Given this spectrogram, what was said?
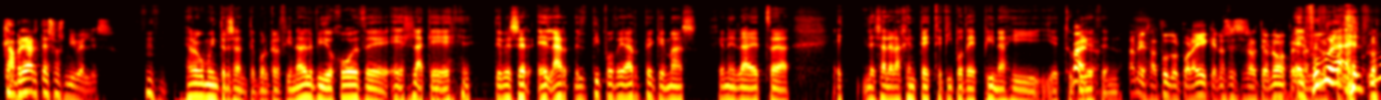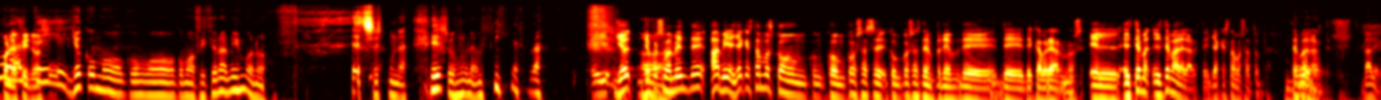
cabrearte a esos niveles. Es algo muy interesante, porque al final el videojuego es, es la que debe ser el, arte, el tipo de arte que más genera esta. le sale a la gente este tipo de espinas y, estupideces, ¿no? También está el fútbol por ahí, que no sé si es arte o no, pero el fútbol, los pone, finos. Yo como, como, como aficionado al mismo, no. eso, es una, eso es una mierda. Eh, yo, yo, ah. personalmente. Ah, mira, ya que estamos con, con, cosas, eh, con cosas de, de, de, cabrearnos. El, el, tema, el tema del arte, ya que estamos a tope. El tema del arte. Dale.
